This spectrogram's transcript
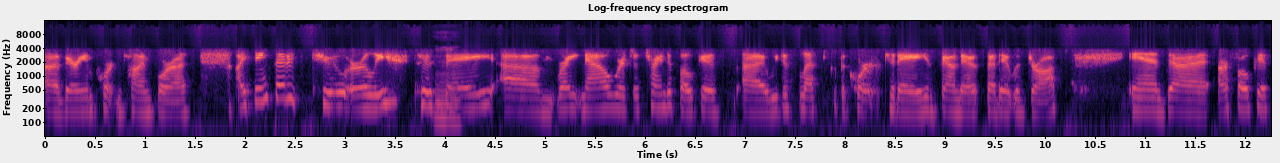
a very important time for us. I think that it's too early to mm. say. Um, right now, we're just trying to focus. Uh, we just left the court today and found out that it was dropped. And uh, our focus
